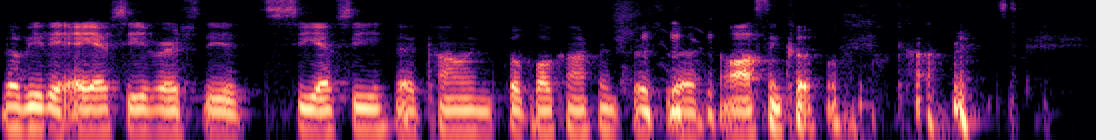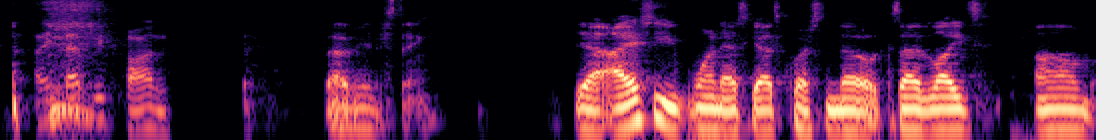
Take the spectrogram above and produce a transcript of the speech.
it'll be the AFC versus the CFC, the Colin Football Conference versus the Austin Football Conference. I think that'd be fun. That'd be interesting. Yeah, I actually wanted to ask you guys a question though, because I liked um,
